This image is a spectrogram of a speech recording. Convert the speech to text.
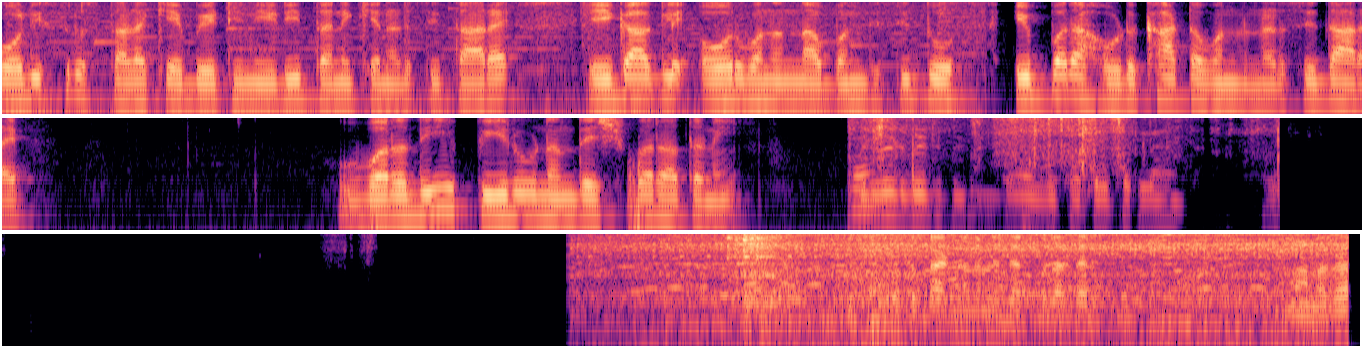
ಪೊಲೀಸರು ಸ್ಥಳಕ್ಕೆ ಭೇಟಿ ನೀಡಿ ತನಿಖೆ ನಡೆಸಿದ್ದಾರೆ. ಈಗಾಗಲೇ ಓರ್ವನನ್ನ ಬಂಧಿಸಿದ್ದು, ಇಬ್ಬರ ಹುಡುಕಾಟವನ್ನು ನಡೆಸಿದ್ದಾರೆ. ವರದಿ, ಪೀರು ನಂದೇಶ್ವರ ಅಥಣಿ फोटो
